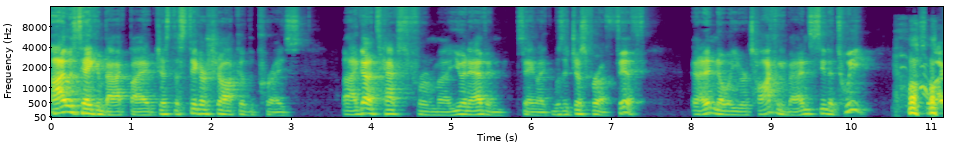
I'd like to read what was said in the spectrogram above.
I was taken back by just the sticker shock of the price. Uh, I got a text from uh, you and Evan saying, like, was it just for a fifth? And I didn't know what you were talking about. I didn't see the tweet. So I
